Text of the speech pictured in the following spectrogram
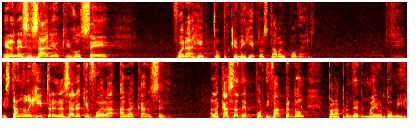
Era necesario que José fuera a Egipto, porque en Egipto estaba el poder. Estando en Egipto era necesario que fuera a la cárcel, a la casa de Portifar, perdón, para aprender mayordomía.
